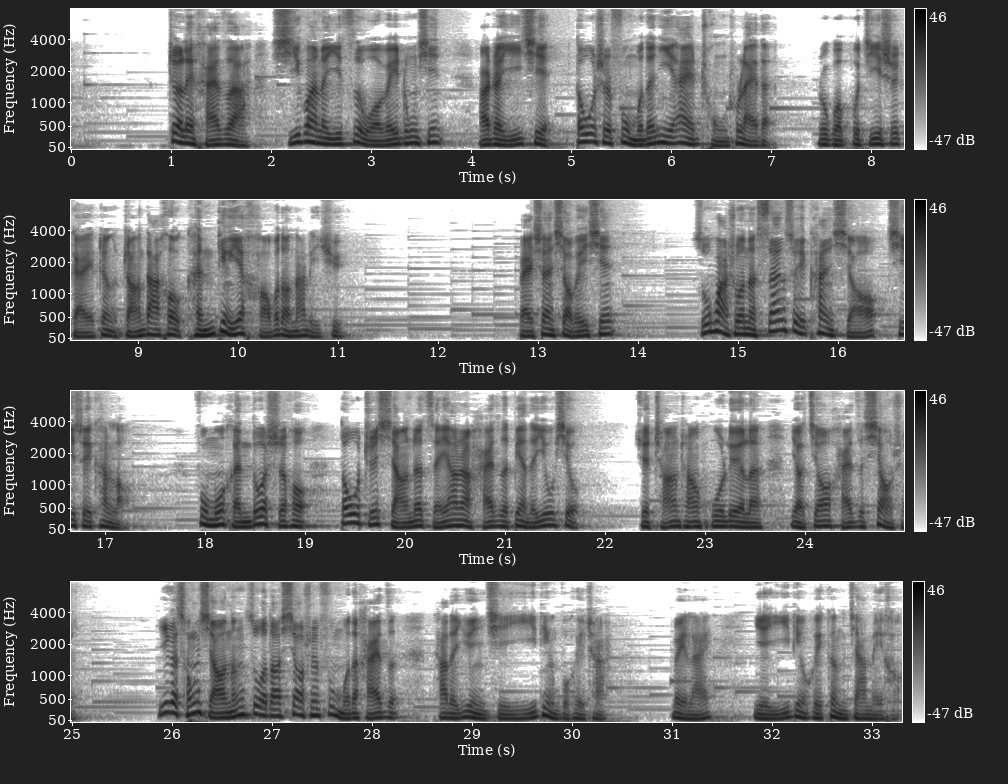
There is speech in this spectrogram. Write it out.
这类孩子啊，习惯了以自我为中心，而这一切都是父母的溺爱宠出来的。如果不及时改正，长大后肯定也好不到哪里去。百善孝为先，俗话说呢，三岁看小，七岁看老。父母很多时候都只想着怎样让孩子变得优秀，却常常忽略了要教孩子孝顺。一个从小能做到孝顺父母的孩子，他的运气一定不会差，未来也一定会更加美好。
